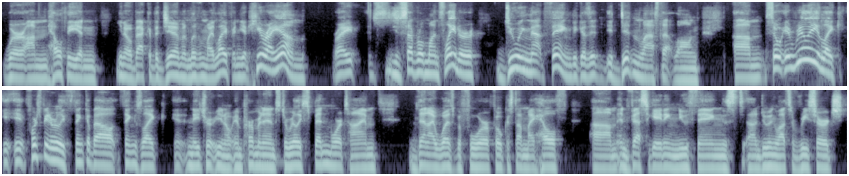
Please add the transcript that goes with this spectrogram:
where I'm healthy and you know back at the gym and living my life, and yet here I am, right? It's several months later doing that thing because it it didn't last that long. Um, so it really like it, it forced me to really think about things like uh, nature, you know, impermanence, to really spend more time than I was before, focused on my health um, investigating new things, uh, doing lots of research,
